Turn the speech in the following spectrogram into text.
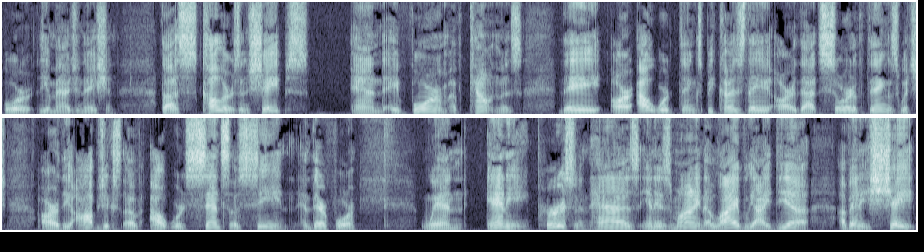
or the imagination. Thus, colors and shapes and a form of countenance, they are outward things because they are that sort of things which are the objects of outward sense of seeing. And therefore, when any person has in his mind a lively idea of any shape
